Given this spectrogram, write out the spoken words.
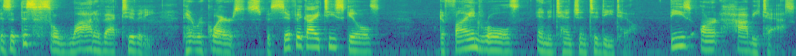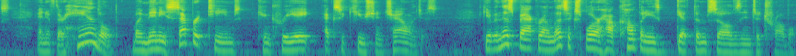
is that this is a lot of activity that requires specific IT skills, defined roles, and attention to detail. These aren't hobby tasks, and if they're handled by many separate teams, can create execution challenges. Given this background, let's explore how companies get themselves into trouble.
